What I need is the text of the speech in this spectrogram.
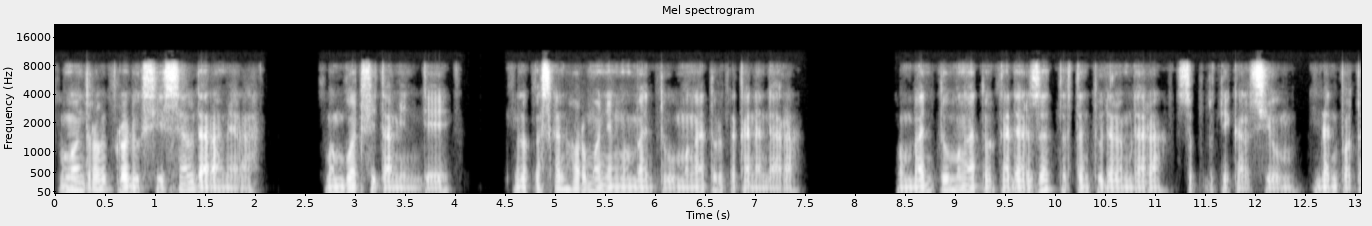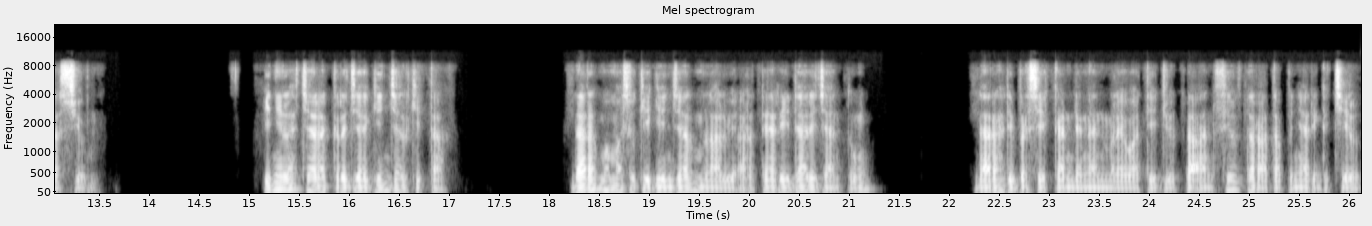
mengontrol produksi sel darah merah, membuat vitamin D, melepaskan hormon yang membantu mengatur tekanan darah, membantu mengatur kadar zat tertentu dalam darah seperti kalsium dan potasium. Inilah cara kerja ginjal kita. Darah memasuki ginjal melalui arteri dari jantung. Darah dibersihkan dengan melewati jutaan filter atau penyaring kecil.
